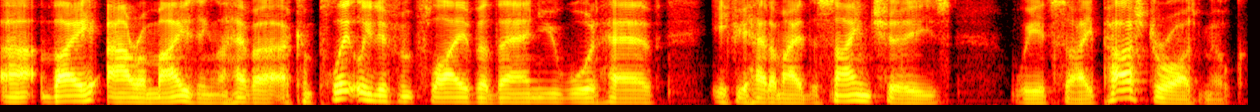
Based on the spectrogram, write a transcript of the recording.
uh, they are amazing. They have a, a completely different flavour than you would have if you had made the same cheese with, say, pasteurised milk.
